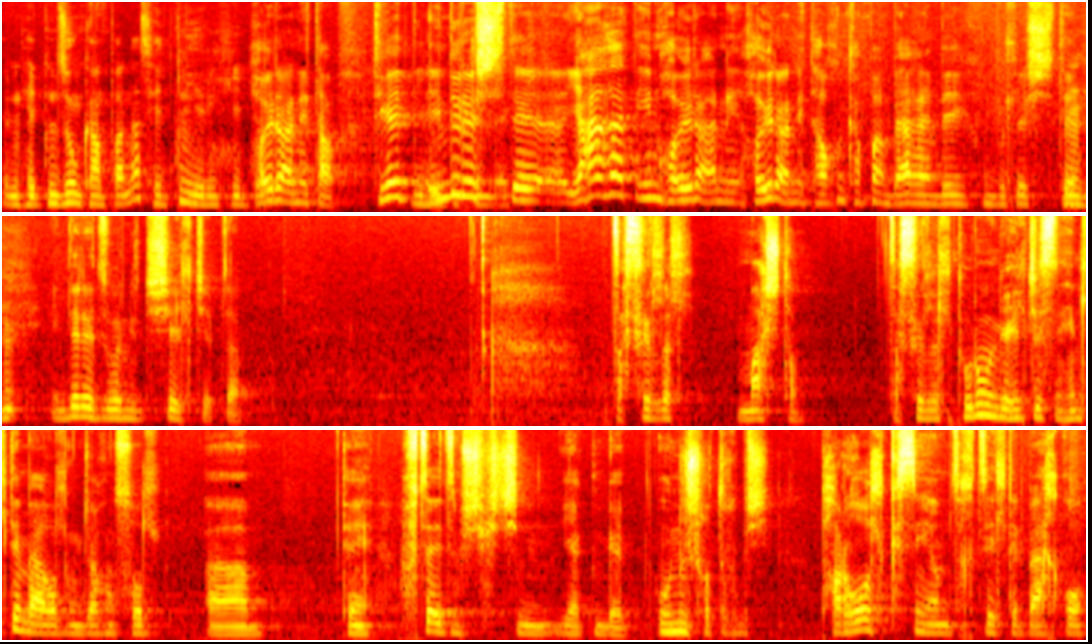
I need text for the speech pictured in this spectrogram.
ер нь хэдэн зуун компаниас хэдэн ерөнхийдөө 2.5. Тэгээд энэ дээр шүү дээ яагаад ийм 2.2.5 компани байгаа юм бэ гэх юм бол шүү дээ. Энэ дээр зүгээр нэг жишээ хэлчихье. За. Засаглал маш том. Засаглал түрүүн ингээ хэлжсэн хяналтын байгууллага жоохон сул тий хувьцаа эзэмшигч нь яг ингээд үнэн шудраг биш. Торгуул гэсэн юм зах зээл дээр байхгүй.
